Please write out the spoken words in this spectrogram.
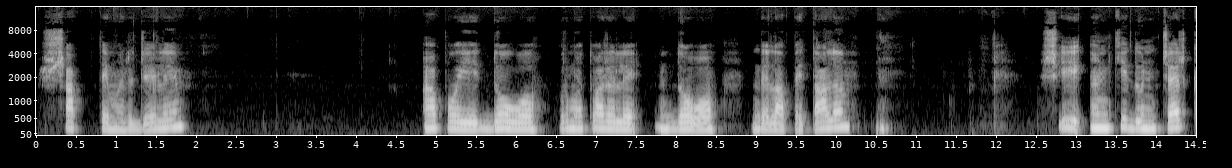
șapte mărgele, apoi două, următoarele două de la petală. Și închid un cerc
